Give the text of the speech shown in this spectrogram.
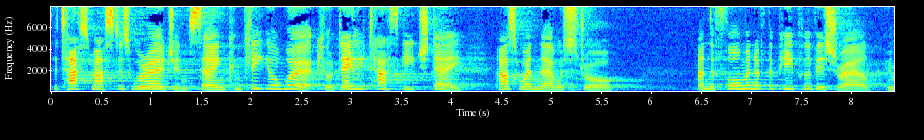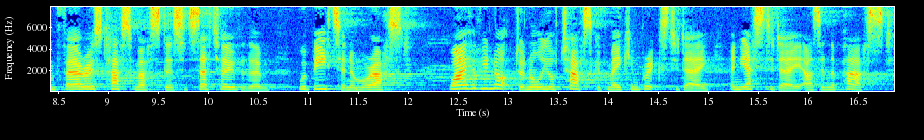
The taskmasters were urgent, saying, Complete your work, your daily task each day, as when there was straw. And the foremen of the people of Israel, whom Pharaoh's taskmasters had set over them, were beaten and were asked, why have you not done all your task of making bricks today and yesterday as in the past?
